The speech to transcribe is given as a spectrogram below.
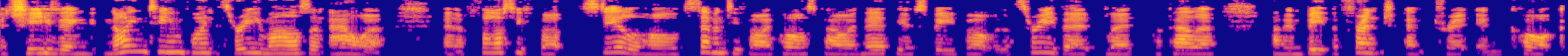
achieving 19.3 miles an hour in a 40 foot steel hulled 75 horsepower Napier speedboat with a three blade propeller, having beat the French entry in Cork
